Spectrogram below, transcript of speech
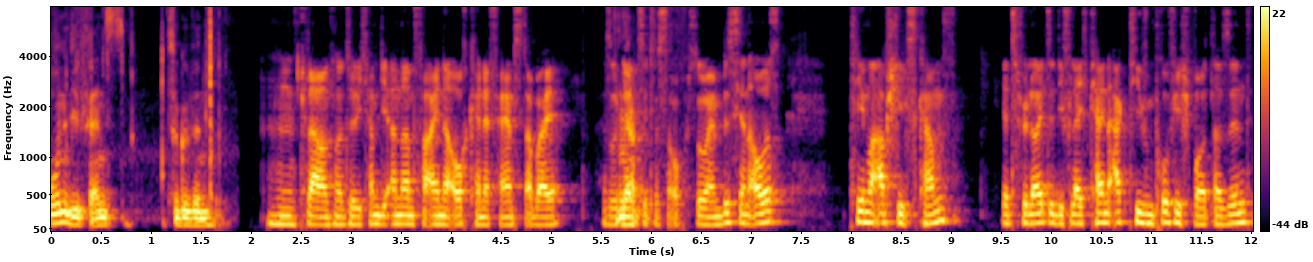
ohne die Fans zu gewinnen. Mhm, klar, und natürlich haben die anderen Vereine auch keine Fans dabei. Also ja. sieht das auch so ein bisschen aus. Thema Abstiegskampf. Jetzt für Leute, die vielleicht keine aktiven Profisportler sind,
